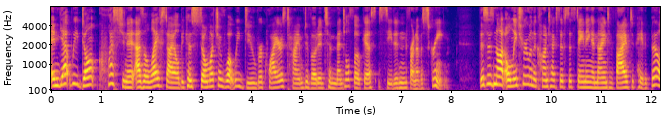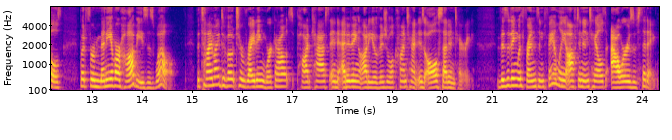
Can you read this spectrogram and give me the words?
And yet we don't question it as a lifestyle because so much of what we do requires time devoted to mental focus seated in front of a screen. This is not only true in the context of sustaining a 9 to 5 to pay the bills, but for many of our hobbies as well. The time I devote to writing workouts, podcasts, and editing audiovisual content is all sedentary. Visiting with friends and family often entails hours of sitting.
